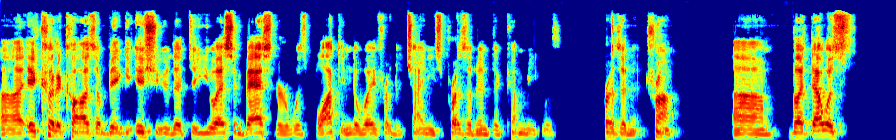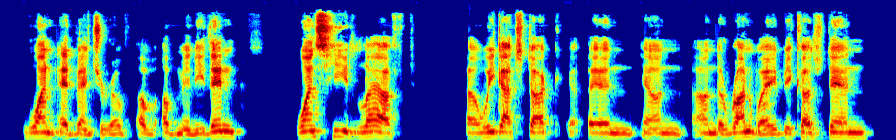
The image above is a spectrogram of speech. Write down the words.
uh, it could have caused a big issue that the U.S. ambassador was blocking the way for the Chinese president to come meet with President Trump. Um, but that was one adventure of, of, of many. Then once he left, uh, we got stuck in, on on the runway because then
